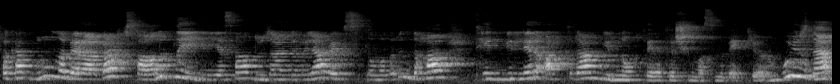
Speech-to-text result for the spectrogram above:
Fakat bununla beraber sağlıkla ilgili yasal düzenlemeler ve kısıtlamaların daha tedbirleri arttıran bir noktaya taşınmasını bekliyorum. Bu yüzden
